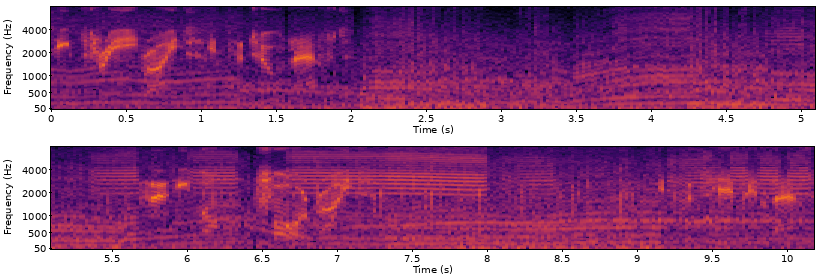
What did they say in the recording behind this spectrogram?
Thirty-three right into two left. Thirty long four right. Into hairpin left.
